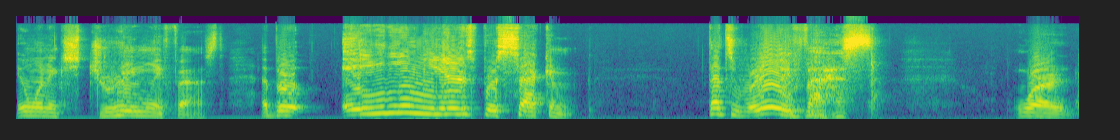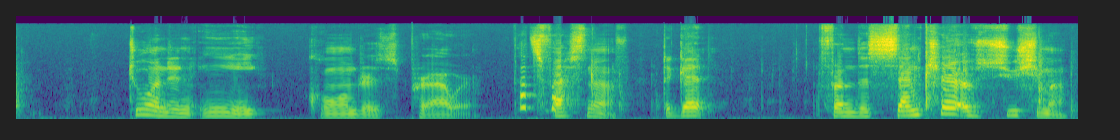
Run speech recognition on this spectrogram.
It went extremely fast, about 80 meters per second. That's really fast. Or 288 kilometers per hour. That's fast enough to get from the center of Tsushima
